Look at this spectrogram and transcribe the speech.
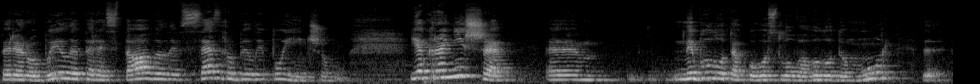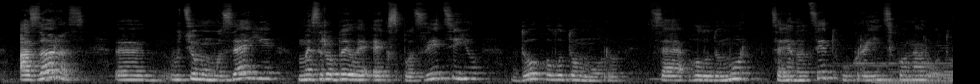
переробили, переставили, все зробили по-іншому. Як раніше ем, не було такого слова голодомор, е, а зараз е, у цьому музеї ми зробили експозицію до голодомору. Це голодомор, це геноцид українського народу.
